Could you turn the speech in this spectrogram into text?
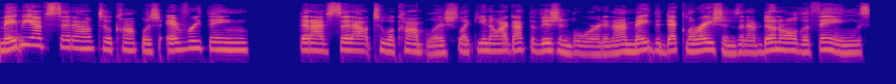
Maybe I've set out to accomplish everything that I've set out to accomplish. Like, you know, I got the vision board and I made the declarations and I've done all the things,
